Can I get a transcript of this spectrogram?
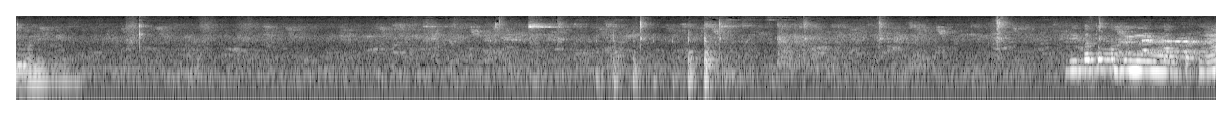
Ay. Di ba tumabing yung mangkok niya?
